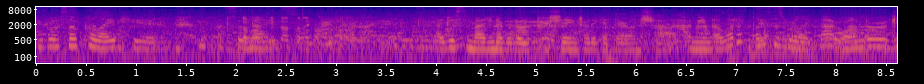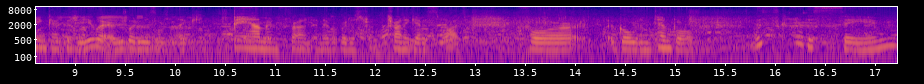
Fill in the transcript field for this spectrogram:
People are so polite here. That's so nice. I just imagine everybody pushing, trying to get their own shot. I mean, a lot of places were like that. Remember Kinkakuji, where everybody was like bam in front and everybody's tr trying to get a spot for a golden temple. This is kind of the same,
